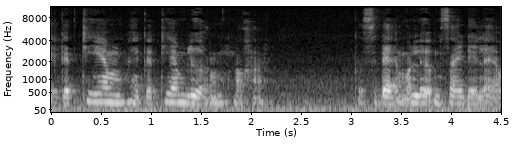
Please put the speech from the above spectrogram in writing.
ตกระเทียมให้กระเทียมเหลืองเนาะค่ะก็แสดงว่าเริ่มใส่ได้แล้ว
